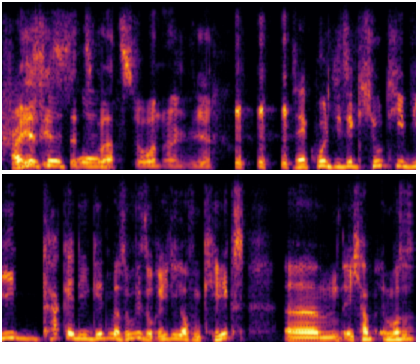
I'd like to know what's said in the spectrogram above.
crazy also ist, äh, Situation äh, irgendwie. Sehr cool. Diese QTV-Kacke, die geht mir sowieso richtig auf den Keks. Ähm, ich hab, muss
